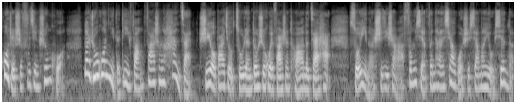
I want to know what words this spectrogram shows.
或者是附近生活，那如果你的地方发生了旱灾，十有八九族人都是会发生同样的灾害，所以呢，实际上啊，风险分摊的效果是相当有限的。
